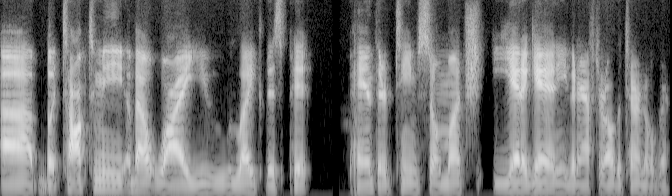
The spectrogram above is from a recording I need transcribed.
Uh, but talk to me about why you like this Pitt Panther team so much yet again, even after all the turnover.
